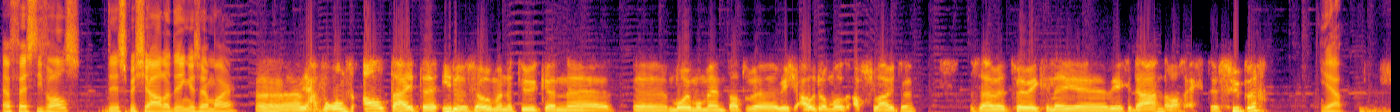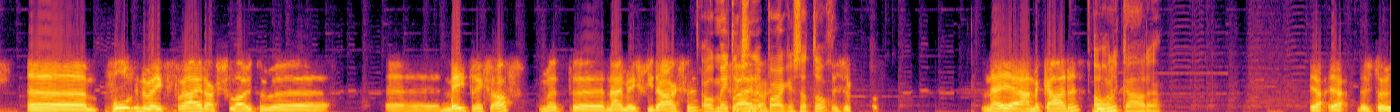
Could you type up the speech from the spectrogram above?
En festivals? De speciale dingen, zeg maar? Ja, voor ons altijd iedere zomer natuurlijk een mooi moment dat we Wish Auto mogen afsluiten. Dat hebben we twee weken geleden weer gedaan. Dat was echt super. Ja. Ehm, volgende week vrijdag sluiten we Matrix af met eh Nijmegen Vierdaagse. Oh, Matrix in het Park is dat toch? Dus, nee, eh, aan de kade. Oh, aan de kade. Ja, ja, dus daar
